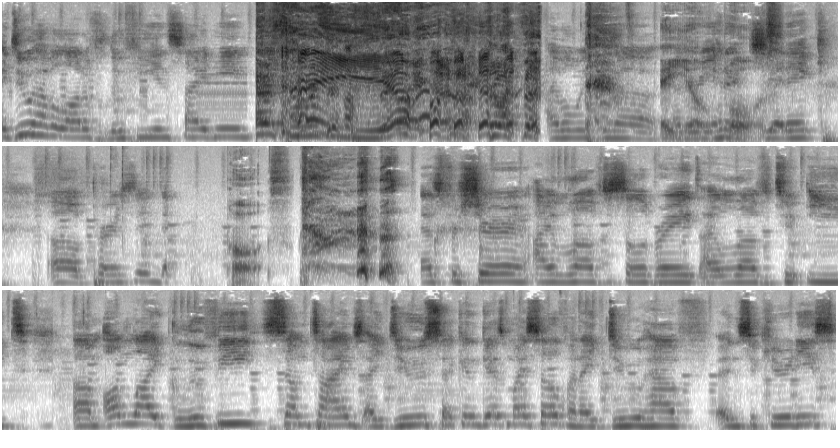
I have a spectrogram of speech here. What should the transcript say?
I do have a lot of Luffy inside me. Hey, yo! I've always been a, Hey, a yo, very pause. energetic uh, person. Pause. That's for sure. I love to celebrate. I love to eat. Um, unlike Luffy, sometimes I do second guess myself and I do have insecurities.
